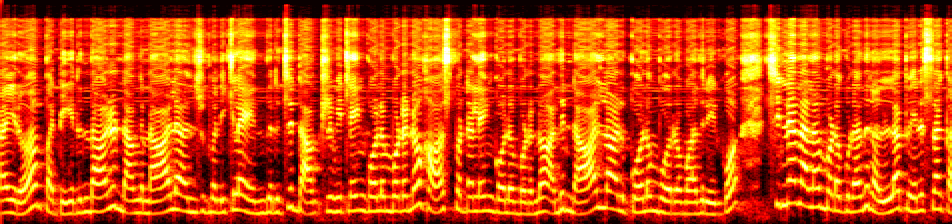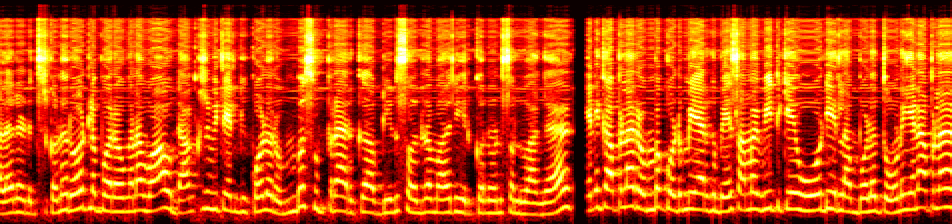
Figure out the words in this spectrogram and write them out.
ஆயிரும். பட் இருந்தாலும் நாங்கள் நாலு அஞ்சு மணிக்கெலாம் எந்திரிச்சு டாக்டர் வீட்லேயும் கோலம் போடணும் ஹாஸ்பிட்டல்லையும் கோலம் போடணும். அது நாலு நாலு கோலம் போடுற மாதிரி இருக்கும். சின்னதெல்லாம் போடக்கூடாது. நல்லா பெருசாக கலர் அடிச்சிருக்கணும். ரோட்டில் போகிறவங்கன்னா வாவ் டாக்டர் வீட்டில் எனக்கு கோலம் ரொம்ப சூப்பராக இருக்குது அப்படின்னு சொல்கிற மாதிரி இருக்கணும்னு சொல்லுவாங்க. எனக்கு அப்போல்லாம் ரொம்ப கொடுமையாக இருக்கும். பேசாமல் வீட்டுக்கே ஓடிடலாம் போல தோணும். ஏன்னா அப்போல்லாம்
